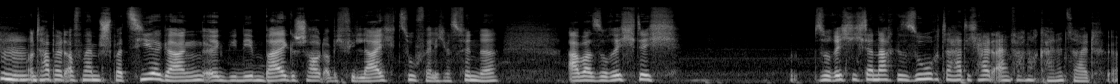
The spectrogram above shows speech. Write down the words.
Mhm. und habe halt auf meinem Spaziergang irgendwie nebenbei geschaut, ob ich vielleicht zufällig was finde. Aber so richtig, so richtig danach gesucht, da hatte ich halt einfach noch keine Zeit für.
